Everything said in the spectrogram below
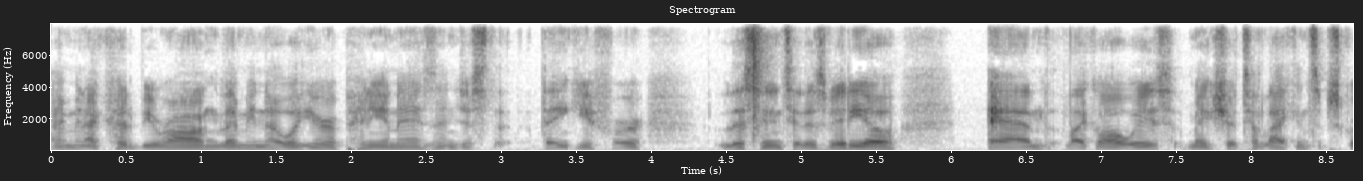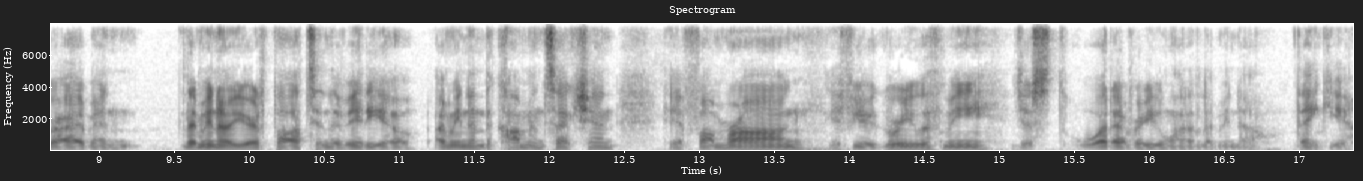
I mean, I could be wrong. Let me know what your opinion is, and just thank you for listening to this video. And like always, make sure to like and subscribe and let me know your thoughts in the video. I mean, in the comment section. If I'm wrong, if you agree with me, just whatever you want to let me know. Thank you.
